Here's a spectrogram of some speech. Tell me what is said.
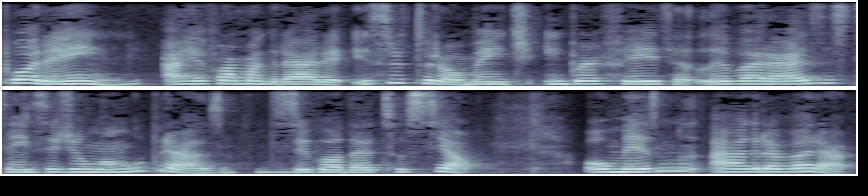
Porém, a reforma agrária estruturalmente imperfeita levará à existência de um longo prazo de desigualdade social, ou mesmo a agravará,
